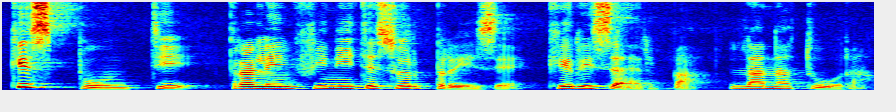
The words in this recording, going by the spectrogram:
che spunti tra le infinite sorprese che riserva la natura.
